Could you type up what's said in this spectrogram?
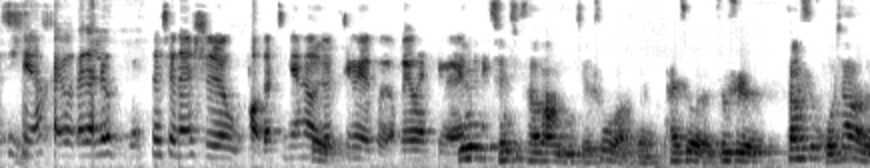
今年还有大概六，那现在是好的，今年还有六七个月左右，没问题，没问题。因为前期采访已经结束了，对，拍摄就是当时活下的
